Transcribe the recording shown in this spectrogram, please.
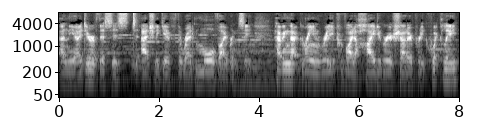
and the idea of this is to actually give the red more vibrancy. Having that green really provide a high degree of shadow pretty quickly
